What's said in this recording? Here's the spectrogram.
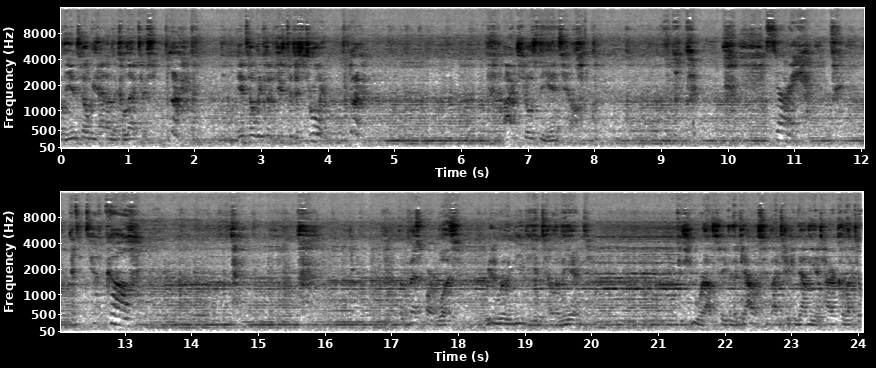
or the intel we had on the collectors. Intel we could have used to destroy them. I chose the intel. Sorry. That's a tough call. Taking down the entire collector.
